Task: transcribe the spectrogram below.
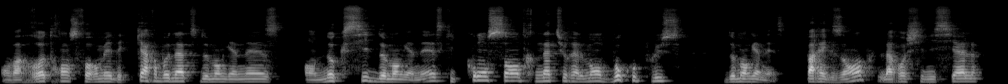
on va retransformer des carbonates de manganèse en oxyde de manganèse qui concentrent naturellement beaucoup plus de manganèse. Par exemple, la roche initiale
